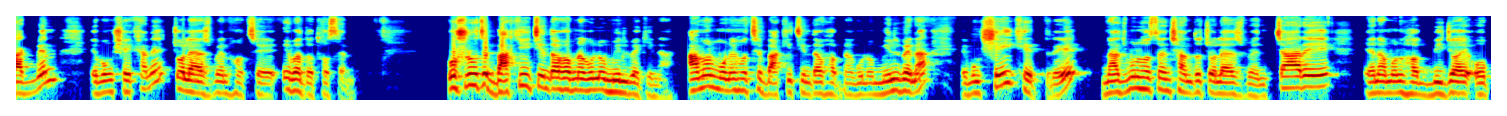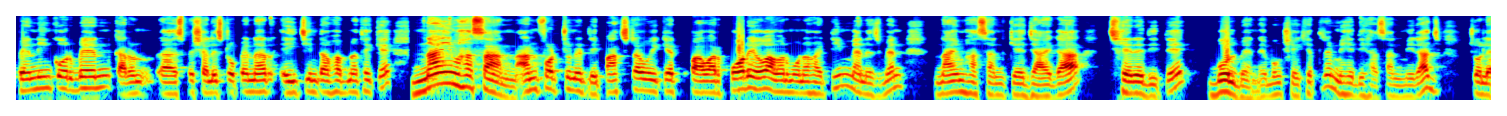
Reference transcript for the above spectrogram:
রাখবেন এবং সেখানে চলে আসবেন হচ্ছে এবাদত হোসেন। প্রশ্ন হচ্ছে, বাকি চিন্তা ভাবনাগুলো মিলবে কিনা? আমার মনে হচ্ছে বাকি চিন্তা ভাবনাগুলো মিলবে না এবং সেই ক্ষেত্রে নাজমুল হোসেন শান্ত চলে আসবেন। চারে এনামুল হক বিজয় ওপেনিং করবেন, কারণ স্পেশালিস্ট ওপেনার এই চিন্তা ভাবনা থেকে। নাইম হাসান আনফরচুনেটলি পাঁচটা উইকেট পাওয়ার পরেও আমার মনে হয় টিম ম্যানেজমেন্ট নাইম হাসানকে জায়গা ছেড়ে দিতে বলবেন এবং সেই ক্ষেত্রে মেহেদি হাসান মিরাজ চলে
